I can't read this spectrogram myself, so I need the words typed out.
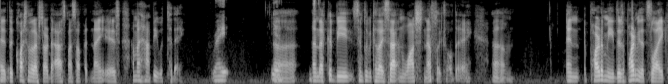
Uh, the question that I've started to ask myself at night is, am I happy with today? Right. Yeah. Uh, and good. that could be simply because I sat and watched Netflix all day. Um, and a part of me, there's a part of me that's like,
